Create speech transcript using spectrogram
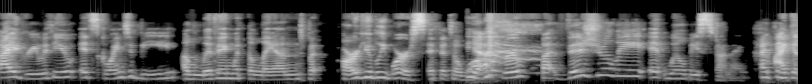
I agree with you. It's going to be a living with the land, but arguably worse if it's a Yeah. walkthrough. but visually, it will be stunning. I I can't be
